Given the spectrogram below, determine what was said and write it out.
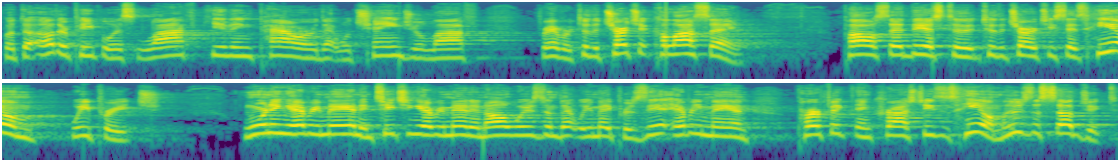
but to other people it's life giving power that will change your life forever. To the church at Colossae, Paul said this to, to the church He says, Him we preach, warning every man and teaching every man in all wisdom that we may present every man perfect in Christ Jesus. Him, who's the subject?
